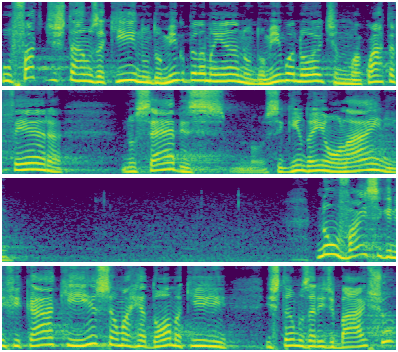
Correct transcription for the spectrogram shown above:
O fato de estarmos aqui no domingo pela manhã, no domingo à noite, numa quarta-feira, no SEBS, seguindo aí online, não vai significar que isso é uma redoma que estamos ali debaixo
